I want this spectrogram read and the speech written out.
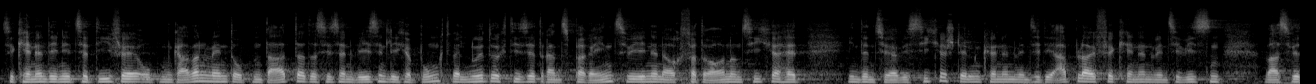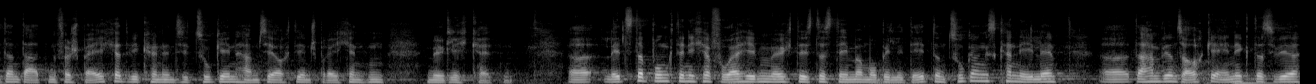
Sie kennen die Initiative Open Government, Open Data. Das ist ein wesentlicher Punkt, weil nur durch diese Transparenz wir Ihnen auch Vertrauen und Sicherheit in den Service sicherstellen können, wenn Sie die Abläufe kennen, wenn Sie wissen, was wird an Daten verspeichert, wie können Sie zugehen, haben Sie auch die entsprechenden Möglichkeiten. Äh, letzter Punkt, den ich hervorheben möchte, ist das Thema Mobilität und Zugangskanäle. Äh, da haben wir uns auch geeinigt, dass wir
